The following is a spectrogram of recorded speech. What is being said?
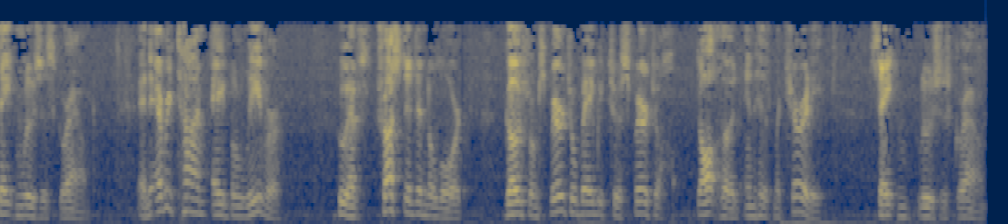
Satan loses ground. And every time a believer who have trusted in the Lord goes from spiritual baby to a spiritual adulthood in his maturity, Satan loses ground.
